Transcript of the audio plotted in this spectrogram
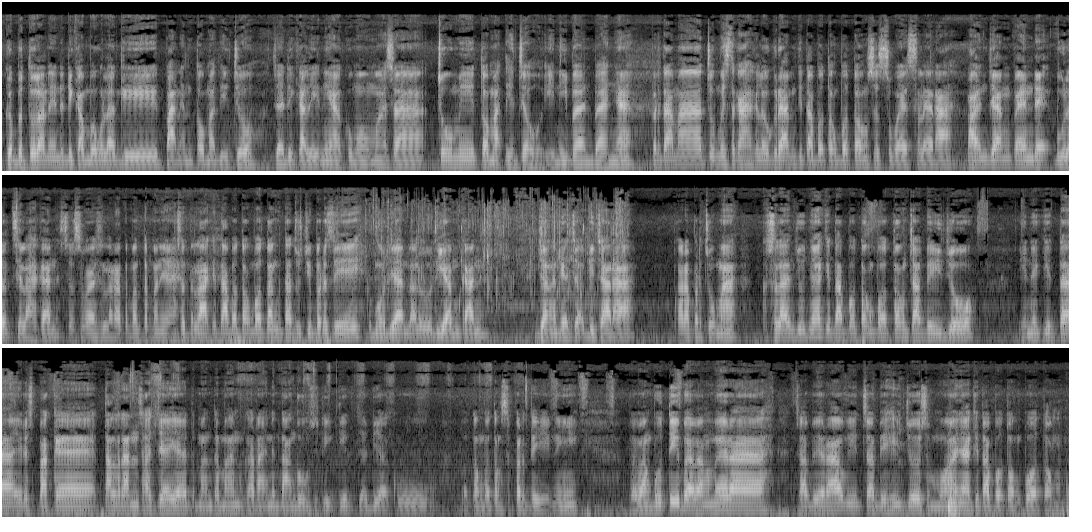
Kebetulan ini di kampungku lagi panen tomat hijau. Jadi kali ini aku mau masak cumi tomat hijau. Ini bahan-bahannya. Pertama cumi setengah kilogram kita potong-potong sesuai selera. Panjang, pendek, bulat silahkan sesuai selera teman-teman ya. Setelah kita potong-potong kita cuci bersih. Kemudian lalu diamkan. Jangan diajak bicara karena percuma. Selanjutnya kita potong-potong cabai hijau. Ini kita iris pakai taleran saja ya teman-teman karena ini tanggung sedikit jadi aku potong-potong seperti ini. Bawang putih, bawang merah, cabai rawit, cabai hijau semuanya kita potong-potong.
